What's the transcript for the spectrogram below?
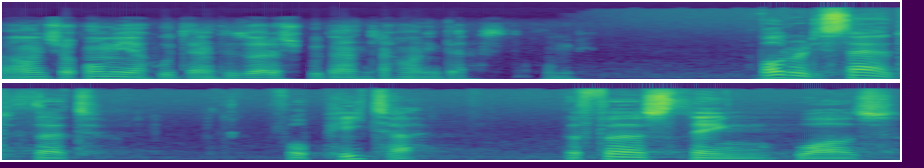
و آنچه قوم یهود در انتظارش بودند رهانیده است. آمین. I've already said that for Peter, the first thing was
